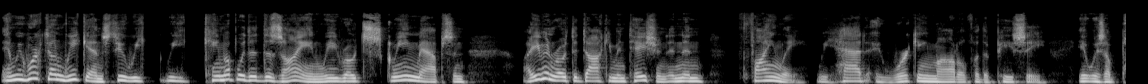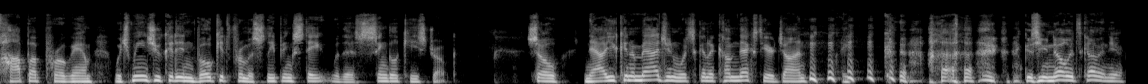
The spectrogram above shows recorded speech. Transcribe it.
And we worked on weekends too. We, we came up with a design. We wrote screen maps and I even wrote the documentation. And then finally we had a working model for the PC. It was a pop up program, which means you could invoke it from a sleeping state with a single keystroke. So now you can imagine what's going to come next here, John. Because you know it's coming here.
